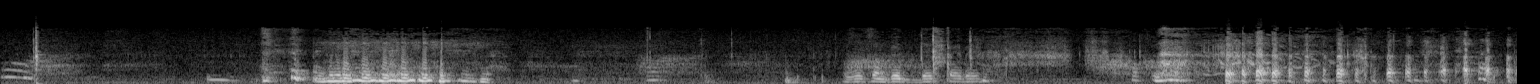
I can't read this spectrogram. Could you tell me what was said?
Was it some good dick, baby?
